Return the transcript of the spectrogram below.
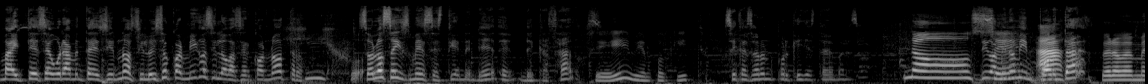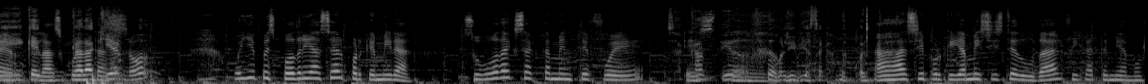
Maite seguramente decir, no, si lo hizo conmigo, si lo va a hacer con otro. Hijo. Solo seis meses tienen ¿eh? de, de casados. Sí, bien poquito. Se casaron porque ella estaba embarazada. No Digo, sé. a mí no me importa. Ah, pero veme y que las cada cuentas. quien, ¿no? Oye, pues podría ser, porque mira, su boda exactamente fue... Saca- este, Olivia sacando cuentas. Ah, sí, porque ya me hiciste dudar, fíjate, mi amor.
